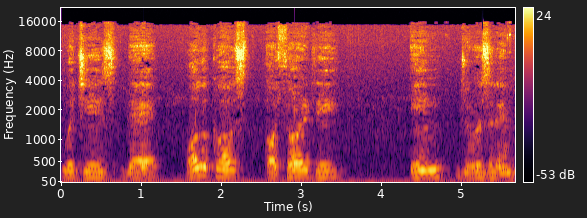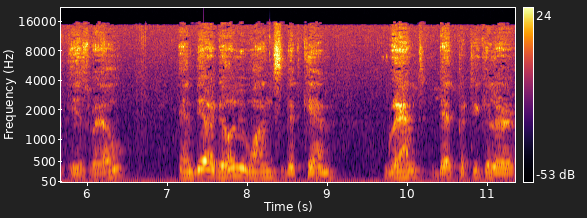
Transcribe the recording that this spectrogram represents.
which is the Holocaust authority in Jerusalem, Israel, and they are the only ones that can grant that particular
